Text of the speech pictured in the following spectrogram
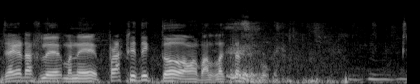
জায়গাটা আসলে মানে প্রাকৃতিক তো আমার ভালো লাগতেছে খুব।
